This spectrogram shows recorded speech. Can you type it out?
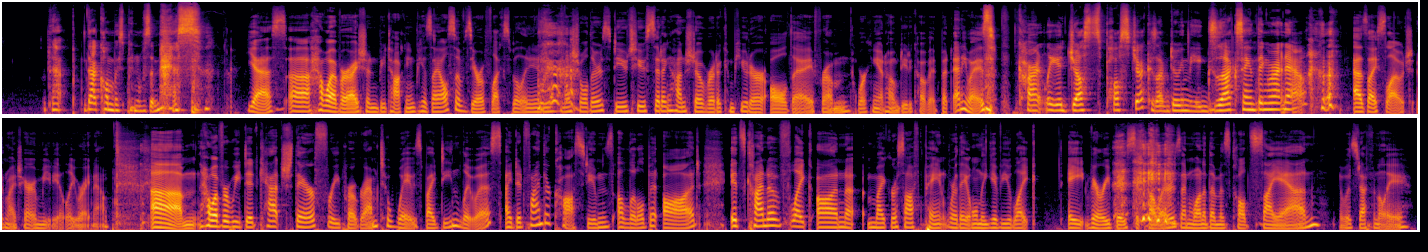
that that combo spin was a mess. Yes. Uh, however, I shouldn't be talking because I also have zero flexibility in my shoulders due to sitting hunched over at a computer all day from working at home due to COVID. But, anyways, Currently adjusts posture because I'm doing the exact same thing right now. as I slouch in my chair immediately right now. Um, however, we did catch their free program to Waves by Dean Lewis. I did find their costumes a little bit odd. It's kind of like on Microsoft Paint where they only give you like eight very basic colors, and one of them is called cyan. It was definitely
